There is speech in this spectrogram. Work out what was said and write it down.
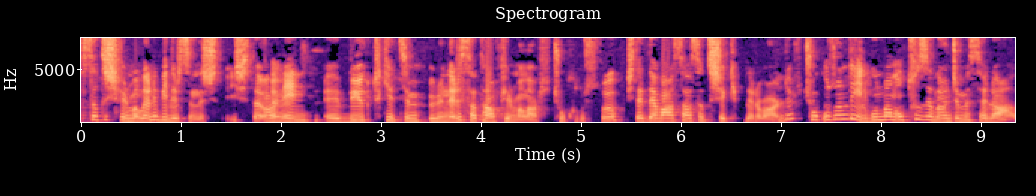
Satış firmalarını bilirsiniz. İşte örneğin evet. Büyük tüketim ürünleri satan firmalar çok uluslu. İşte devasa satış ekipleri vardır. Çok uzun değil. Bundan 30 yıl önce mesela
